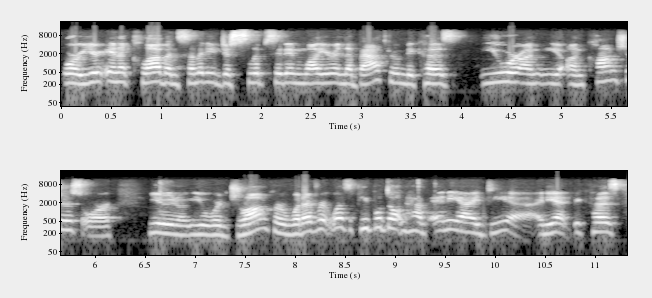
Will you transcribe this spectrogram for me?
or you're in a club and somebody just slips it in while you're in the bathroom because you were un- unconscious or you know you were drunk or whatever it was people don't have any idea. And yet because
